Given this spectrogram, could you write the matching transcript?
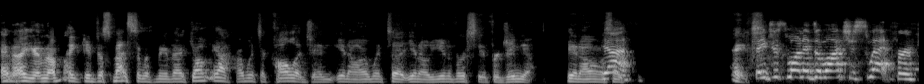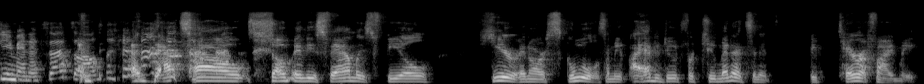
and I, am like, "You're just messing with me." They're like, "Oh yeah, I went to college, and you know, I went to you know University of Virginia." You know, yeah. Like, Thanks. They just wanted to watch you sweat for a few minutes. That's all. and, and that's how so many of these families feel here in our schools. I mean, I had to do it for two minutes, and it, it terrified me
